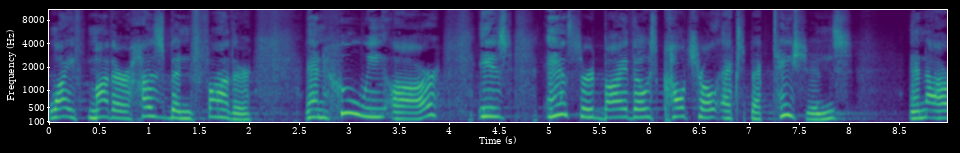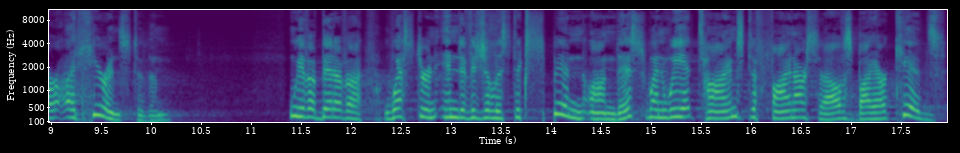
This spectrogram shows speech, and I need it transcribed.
wife, mother, husband, father. And who we are is answered by those cultural expectations and our adherence to them. We have a bit of a Western individualistic spin on this when we at times define ourselves by our kids,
